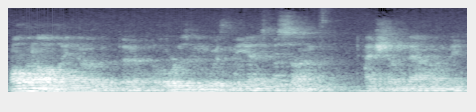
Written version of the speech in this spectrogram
All in all, I know that the Lord has been with me as the sun has shone down on me.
